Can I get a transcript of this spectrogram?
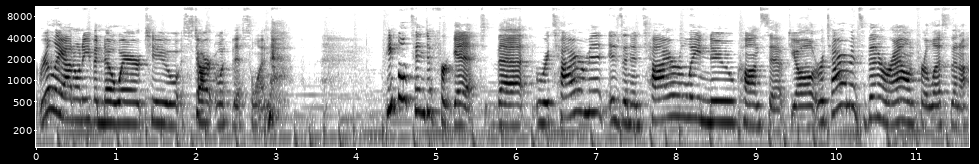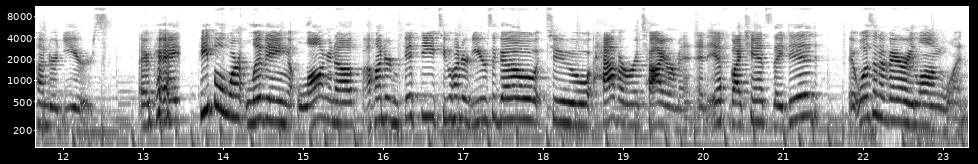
really, I don't even know where to start with this one. People tend to forget that retirement is an entirely new concept, y'all. Retirement's been around for less than 100 years, okay? People weren't living long enough 150, 200 years ago to have a retirement, and if by chance they did, it wasn't a very long one.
